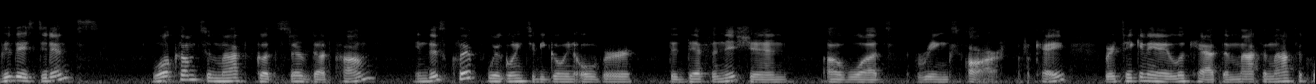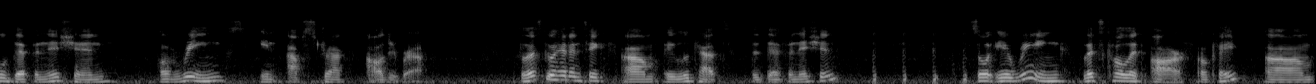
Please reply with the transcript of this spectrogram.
Good day students. Welcome to mathgotserved.com. In this clip we're going to be going over the definition of what rings are. Okay, we're taking a look at the mathematical definition of rings in abstract algebra. So let's go ahead and take um, a look at the definition. So a ring, let's call it R, okay? Um,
